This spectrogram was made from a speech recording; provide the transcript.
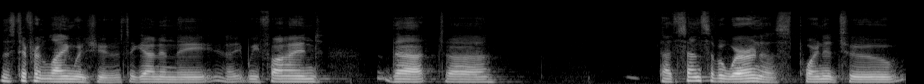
There's different language used. Again, in the uh, we find that uh, that sense of awareness pointed to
